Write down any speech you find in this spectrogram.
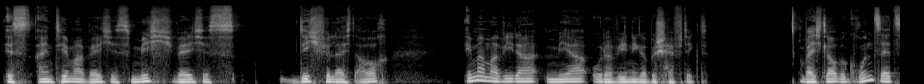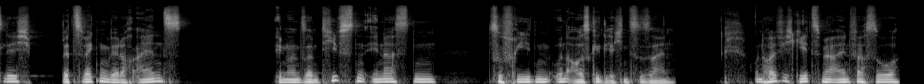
ist ein Thema, welches mich, welches dich vielleicht auch immer mal wieder mehr oder weniger beschäftigt. Weil ich glaube, grundsätzlich bezwecken wir doch eins, in unserem tiefsten Innersten zufrieden und ausgeglichen zu sein. Und häufig geht es mir einfach so,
